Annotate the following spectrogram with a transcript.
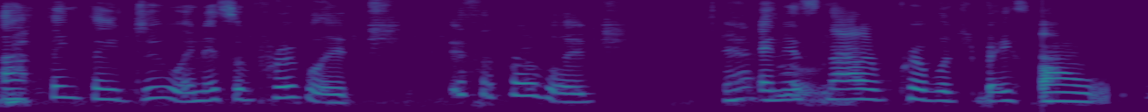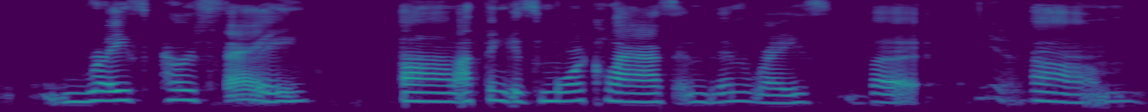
I Um, think they do, and it's a privilege. It's a privilege, and it's absolutely. not a privilege based on race per se. Um, I think it's more class and then race, but Yeah. um,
